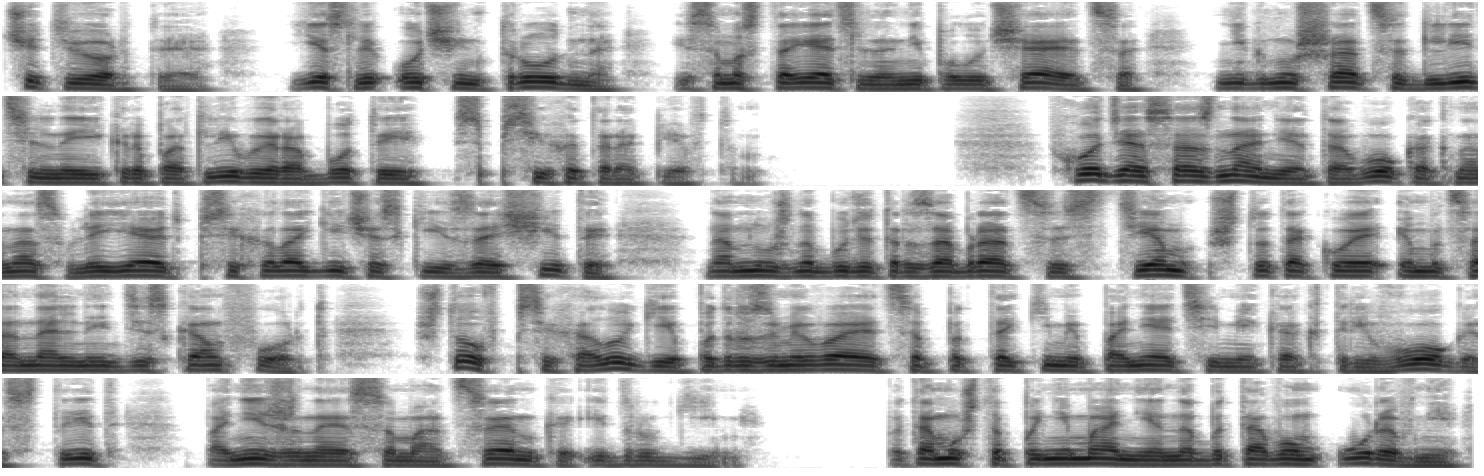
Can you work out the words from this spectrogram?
Четвертое. Если очень трудно и самостоятельно не получается, не гнушаться длительной и кропотливой работой с психотерапевтом. В ходе осознания того, как на нас влияют психологические защиты, нам нужно будет разобраться с тем, что такое эмоциональный дискомфорт, что в психологии подразумевается под такими понятиями, как тревога, стыд, пониженная самооценка и другими. Потому что понимание на бытовом уровне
